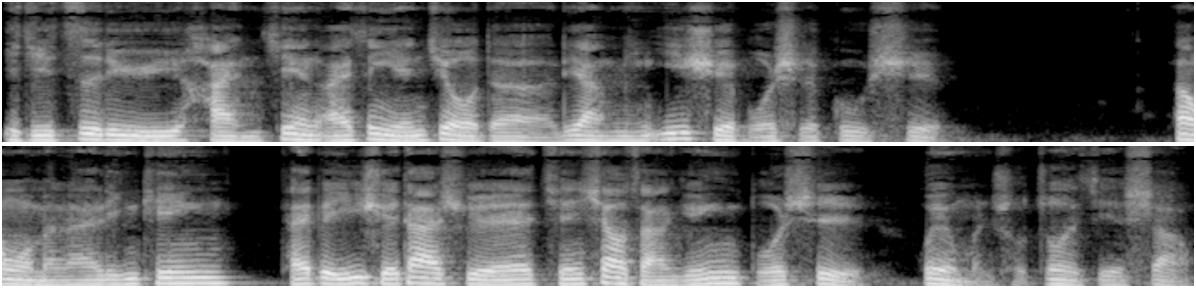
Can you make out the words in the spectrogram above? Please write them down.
以及致力于罕见癌症研究的两名医学博士的故事。让我们来聆听。台北医学大学前校长袁云博士为我们所做的介绍。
